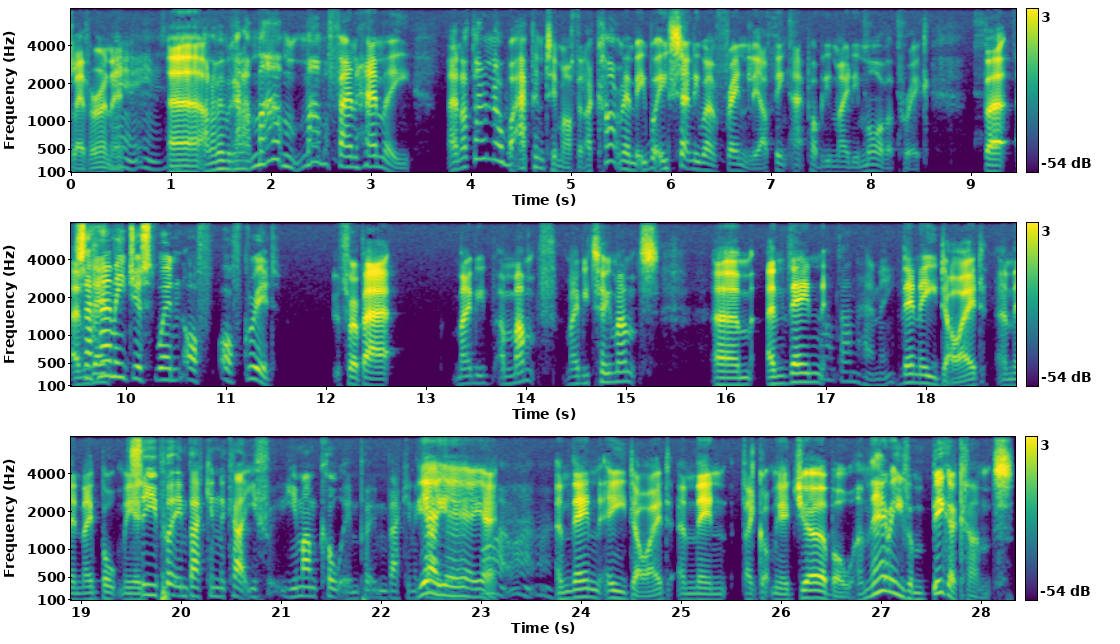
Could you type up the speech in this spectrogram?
clever, isn't it? Uh, and I remember going like, "Mum, Mum, I found Hammy," and I don't know what happened to him after that. I can't remember. He, he certainly weren't friendly. I think that probably made him more of a prick. But and so then Hammy just went off off grid. for about maybe a month, maybe two months, um, and then Well done, Hammy. then he died, and then they bought me a So you put him back in the car. You, f- your mum caught him, put him back in the Yeah, car. yeah, yeah, yeah. Right, right, right. And then he died, and then they got me a gerbil, and they're even bigger cunts.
